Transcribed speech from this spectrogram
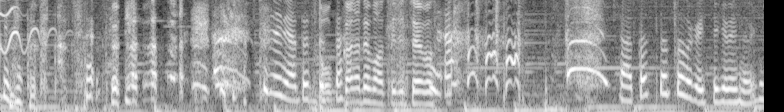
綺麗に当たっちゃった。綺麗に当たっちゃった。どっからでも当てれちゃいます。当たっちゃったとか言っちゃいけないんだけど。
